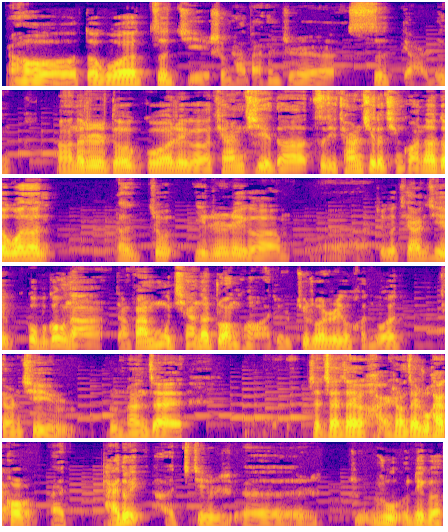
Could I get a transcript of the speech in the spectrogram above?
然后德国自己生产百分之四点零，啊，那这是德国这个天然气的自己天然气的情况。那德国的，呃，就一直这个，呃，这个天然气够不够呢？但反正目前的状况啊，就是据说是有很多天然气轮船在，在在在海上在入海口呃排队啊，就是呃。入那个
